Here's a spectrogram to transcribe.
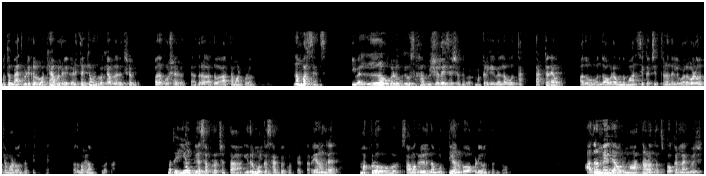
ಮತ್ತು ಮ್ಯಾಥಮೆಟಿಕಲ್ ವಕ್ಯಾಬುಲರಿ ಗಣಿತಕ್ಕೆ ಒಂದು ವಕ್ಯಾಬುಲರಿ ಪದಕೋಶ ಇರುತ್ತೆ. ಅದರ, ಅದು ಅರ್ಥ ಮಾಡ್ಕೊಳ್ಳುವಂಥದ್ದು. ನಂಬರ್ ಸೆನ್ಸ್ ಇವೆಲ್ಲವುಗಳಿಗೂ ಸಹ ವಿಜುವಲೈಸೇಷನ್ ಇರಬೇಕು. ಮಕ್ಕಳಿಗೆ ಇವೆಲ್ಲವೂ ತಟ್ಟನೆ ಅದು ಒಂದು ಅವರ ಒಂದು ಮಾನಸಿಕ ಚಿತ್ರಣದಲ್ಲಿ ಒಳಗೊಳ್ಳುವಂತೆ ಮಾಡುವಂಥದ್ದೇನಿದೆ ಅದು ಬಹಳ ಮುಖ್ಯವಾದ. ಮತ್ತು E L P S approach ಅಂತ ಇದ್ರ ಮೂಲಕ ಸಾಗಬೇಕು ಅಂತ ಹೇಳ್ತಾರೆ. ಏನಂದ್ರೆ ಮಕ್ಕಳು ಸಾಮಗ್ರಿಗಳಿಂದ ಮುಟ್ಟಿ ಅನುಭವ ಪಡೆಯುವಂಥದ್ದು. ಅದರ ಮೇಲೆ ಅವರು ಮಾತನಾಡುವಂಥದ್ದು. Spoken language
